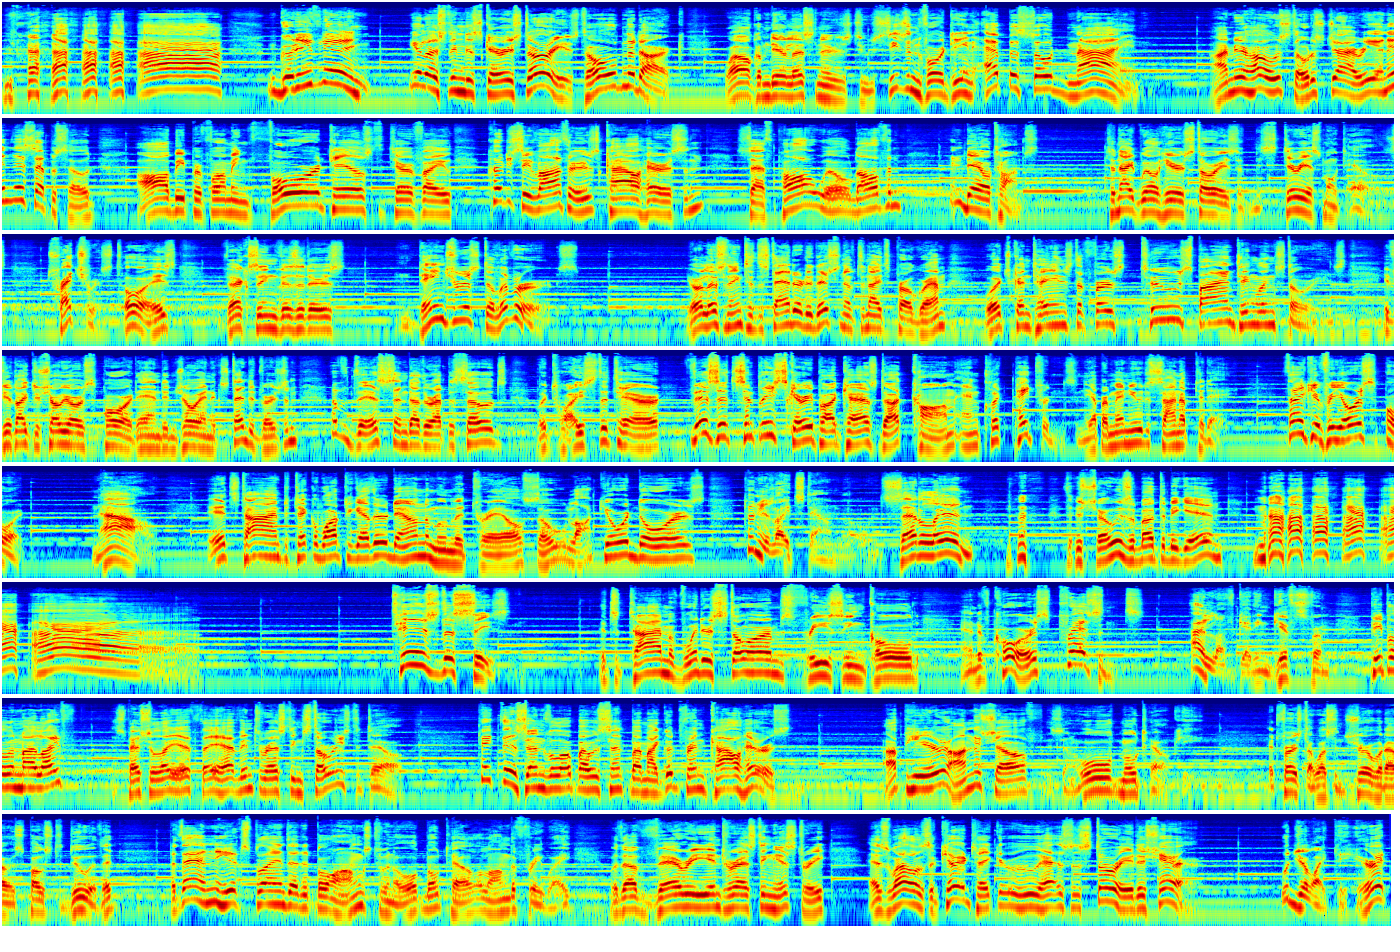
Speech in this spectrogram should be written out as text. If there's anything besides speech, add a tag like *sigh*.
*laughs* Good evening. You're listening to Scary Stories Told in the Dark. Welcome, dear listeners, to Season 14, Episode 9. I'm your host, Otis Jiry, and in this episode, I'll be performing four tales to terrify you, courtesy of authors Kyle Harrison, Seth Paul, Will Dolphin, and Dale Thompson. Tonight, we'll hear stories of mysterious motels, treacherous toys, vexing visitors, and dangerous deliverers. You're listening to the standard edition of tonight's program, which contains the first two spine tingling stories. If you'd like to show your support and enjoy an extended version of this and other episodes with twice the terror, visit simplyscarypodcast.com and click Patrons in the upper menu to sign up today. Thank you for your support. Now, it's time to take a walk together down the moonlit trail, so lock your doors, turn your lights down low, and settle in. *laughs* the show is about to begin. *laughs* Tis the season. It's a time of winter storms, freezing cold, and of course, presents. I love getting gifts from people in my life, especially if they have interesting stories to tell. Take this envelope I was sent by my good friend Kyle Harrison. Up here on the shelf is an old motel key. At first, I wasn't sure what I was supposed to do with it, but then he explained that it belongs to an old motel along the freeway with a very interesting history, as well as a caretaker who has a story to share. Would you like to hear it?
